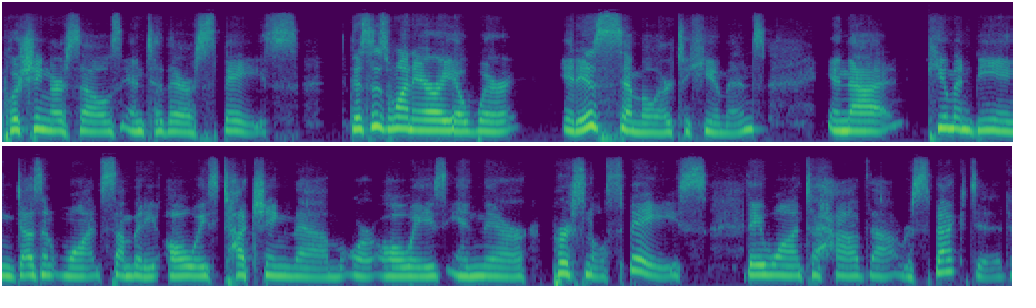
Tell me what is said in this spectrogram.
pushing ourselves into their space. This is one area where it is similar to humans in that human being doesn't want somebody always touching them or always in their personal space. They want to have that respected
